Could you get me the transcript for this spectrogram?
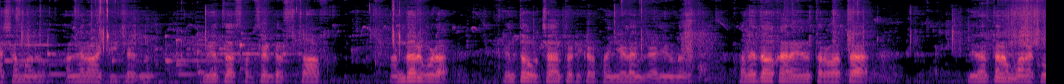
ఆశమ్మలు అంగన్వాడీ టీచర్లు మిగతా సబ్ సెంటర్ స్టాఫ్ అందరూ కూడా ఎంతో ఉత్సాహంతో ఇక్కడ పనిచేయడానికి రెడీ ఉన్నారు. పల్లె అయిన తర్వాత నిరంతరం మనకు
